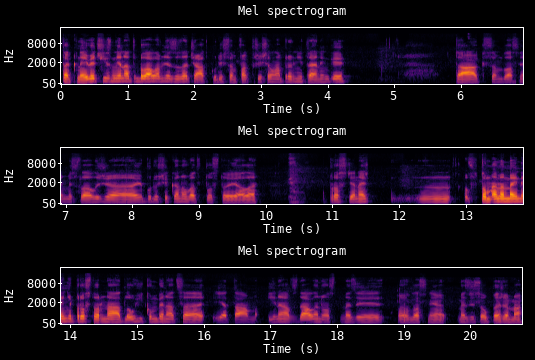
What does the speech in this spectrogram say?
Tak největší změna to byla hlavně ze začátku, když jsem fakt přišel na první tréninky, tak jsem vlastně myslel, že je budu šikanovat v postoji, ale prostě ne, v tom MMA není prostor na dlouhý kombinace, je tam jiná vzdálenost mezi eh, vlastně mezi soupeřema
